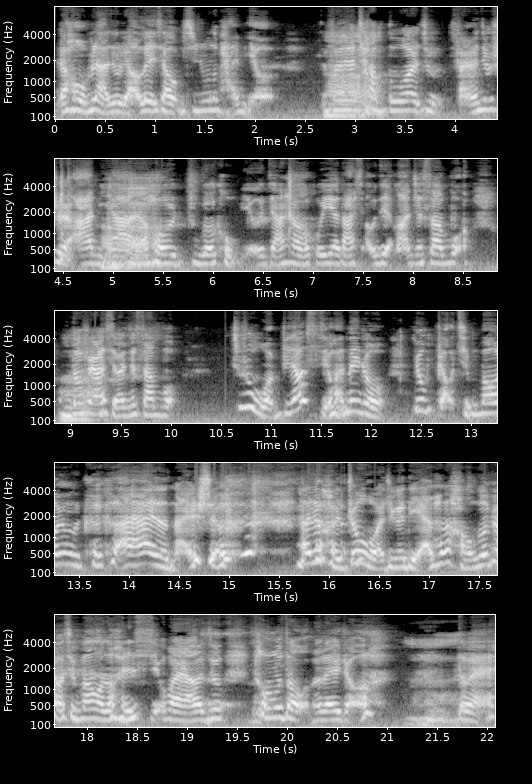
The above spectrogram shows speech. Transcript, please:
然后我们俩就聊了一下我们心中的排名。就发现差不多，就反正就是阿尼亚，啊然后诸葛孔明加上辉夜大小姐嘛，这三部我们都非常喜欢这三部。就是我比较喜欢那种用表情包用的可可爱爱的男生，他就很中我这个点，他的好多表情包我都很喜欢，然后就偷走的那种。嗯，对，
